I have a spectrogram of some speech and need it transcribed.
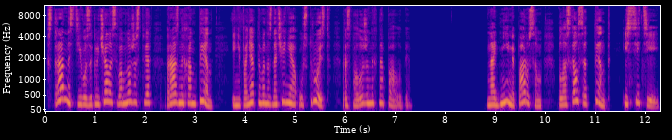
Странность его заключалась во множестве разных антенн и непонятного назначения устройств, расположенных на палубе. Над ними парусом полоскался тент из сетей,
